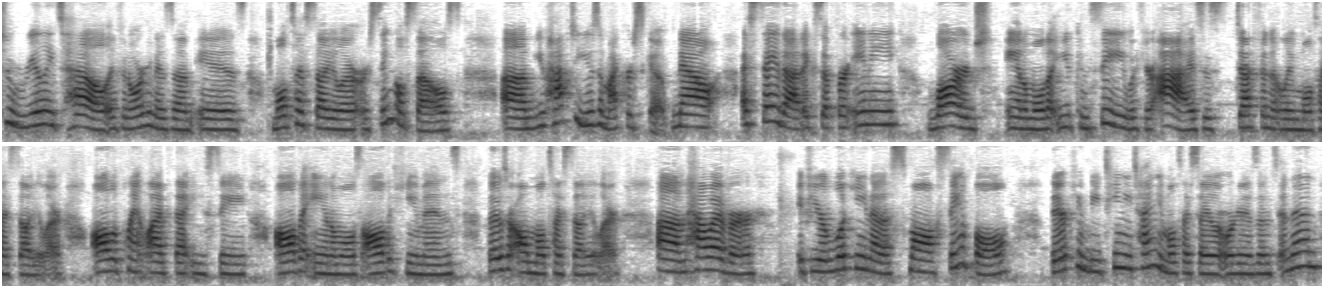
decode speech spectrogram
to really tell if an organism is multicellular or single cells, um, you have to use a microscope. Now, I say that except for any large animal that you can see with your eyes is definitely multicellular. All the plant life that you see, all the animals, all the humans, those are all multicellular. Um, however, if you're looking at a small sample, there can be teeny tiny multicellular organisms, and then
